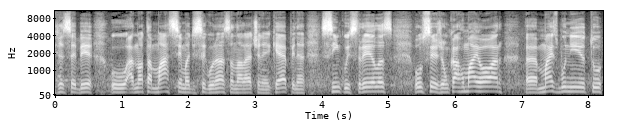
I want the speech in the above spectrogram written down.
receber o, a nota máxima de segurança na Lightning Cap, né, cinco estrelas, ou seja, um carro maior é, mais bonito,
